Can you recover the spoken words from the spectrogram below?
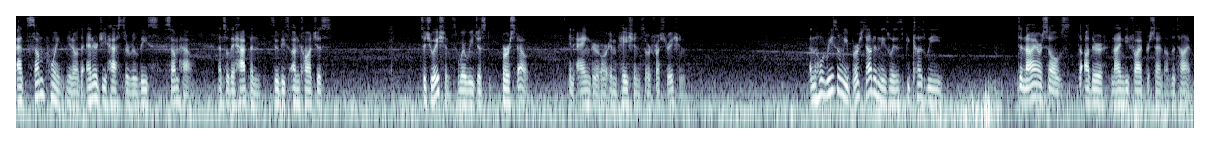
at some point, you know, the energy has to release somehow. And so they happen through these unconscious situations where we just burst out in anger or impatience or frustration. And the whole reason we burst out in these ways is because we deny ourselves the other 95% of the time.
